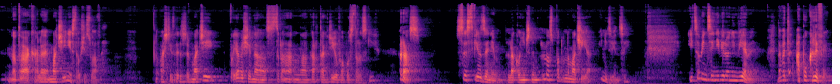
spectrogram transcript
No tak, ale Maciej nie stał się sławny. No właśnie to jest, że Maciej pojawia się na stronach, na kartach dziejów apostolskich raz ze stwierdzeniem lakonicznym los padł na Macieja i nic więcej. I co więcej, niewiele o nim wiemy. Nawet apokryfy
